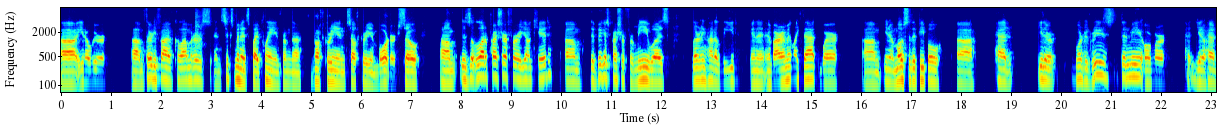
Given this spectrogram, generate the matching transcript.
uh, you know we were um, 35 kilometers and six minutes by plane from the North Korean South Korean border. So um, there's a lot of pressure for a young kid um, the biggest pressure for me was learning how to lead in an environment like that, where um, you know most of the people uh, had either more degrees than me or were you know had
